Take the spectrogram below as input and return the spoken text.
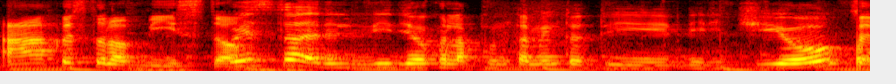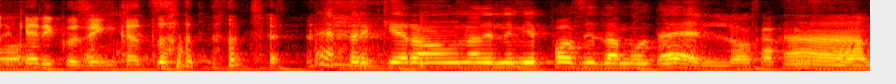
Ah, questo l'ho visto. Questo è del video con l'appuntamento di, di Gio. Perché eri così incazzato? Cioè- Eh, perché era una delle mie pose da modello, capito? Ah,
